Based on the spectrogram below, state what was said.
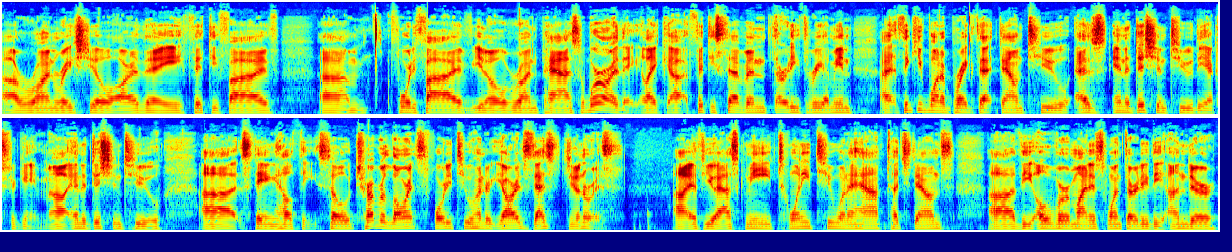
uh, run ratio? Are they 55? Um, 45, you know, run pass. Where are they? Like uh, 57, 33. I mean, I think you want to break that down too, as in addition to the extra game, uh, in addition to uh, staying healthy. So Trevor Lawrence, 4,200 yards. That's generous. Uh, if you ask me, 22 and a half touchdowns, uh, the over minus 130, the under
